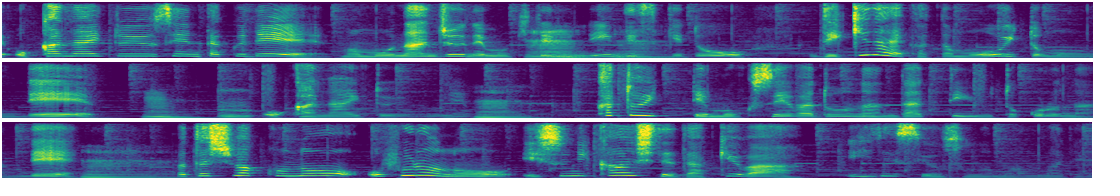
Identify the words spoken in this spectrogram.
ー置かないという選択で、まあ、もう何十年も来てるんでいいんですけど、できない方も多いと思うんで、うん。うん、置かないというね、うんかといって木製はどうなんだっていうところなんで、うん。私はこのお風呂の椅子に関してだけはいいですよそのまんまでっ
